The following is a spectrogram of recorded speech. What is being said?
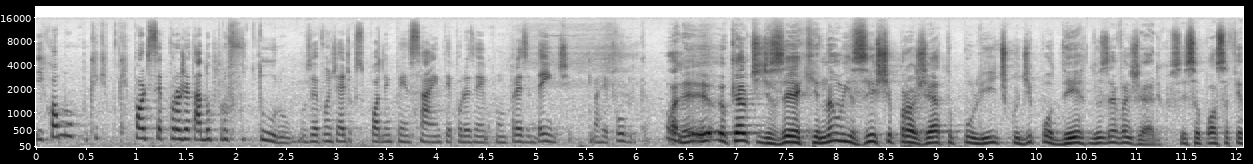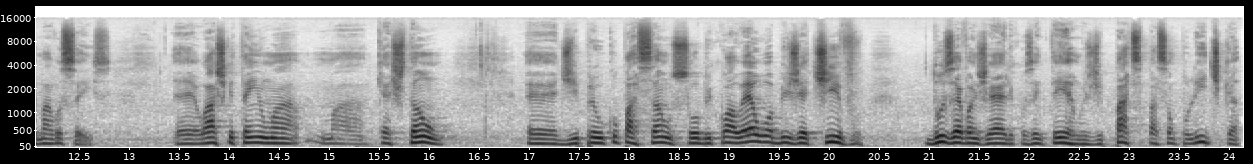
e como o que, que, pode ser projetado para o futuro? Os evangélicos podem pensar em ter, por exemplo, um presidente da República? Olha, eu, eu quero te dizer que não existe projeto político de poder dos evangélicos, isso eu posso afirmar a vocês. É, eu acho que tem uma, uma questão é, de preocupação sobre qual é o objetivo dos evangélicos em termos de participação política.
